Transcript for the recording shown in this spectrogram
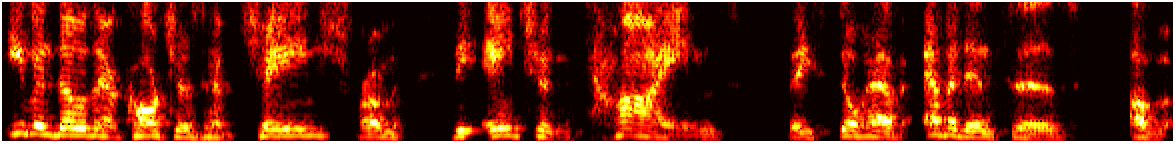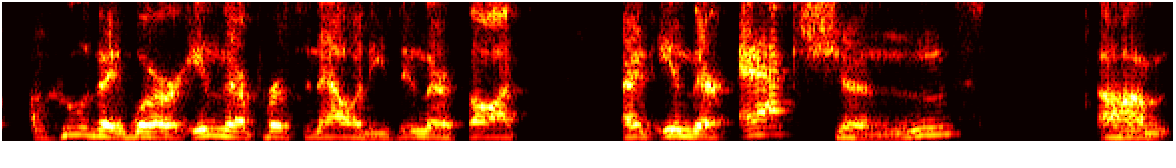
even though their cultures have changed from the ancient times, they still have evidences of who they were in their personalities, in their thoughts, and in their actions um,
